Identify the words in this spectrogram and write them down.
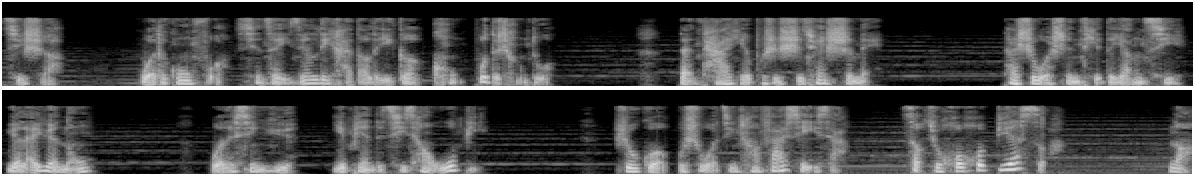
其实啊，我的功夫现在已经厉害到了一个恐怖的程度，但它也不是十全十美，它使我身体的阳气越来越浓。我的性欲也变得奇强无比，如果不是我经常发泄一下，早就活活憋死了。喏，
